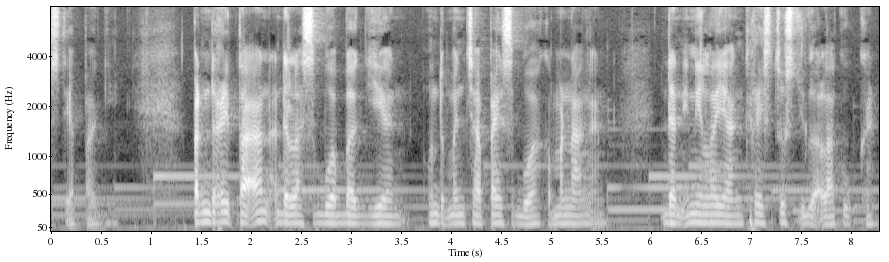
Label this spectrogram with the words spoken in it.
setiap pagi. Penderitaan adalah sebuah bagian untuk mencapai sebuah kemenangan. Dan inilah yang Kristus juga lakukan.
